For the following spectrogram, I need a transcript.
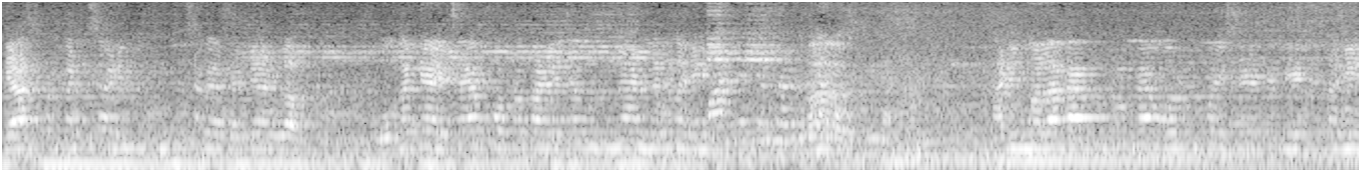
त्याच प्रकारची साडी मी तुमच्या सगळ्यासाठी आणला. उगा द्यायचा आहे फोटो काढायचा म्हणून मी आणलेलं नाही. आणि मला काय नाही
